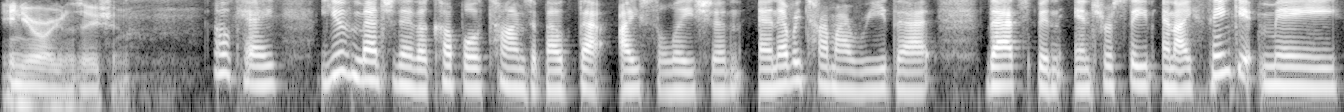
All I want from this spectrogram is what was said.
in your organization. Okay. You've mentioned it a couple of times about that isolation. And every time I read that, that's been interesting. And I think it may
